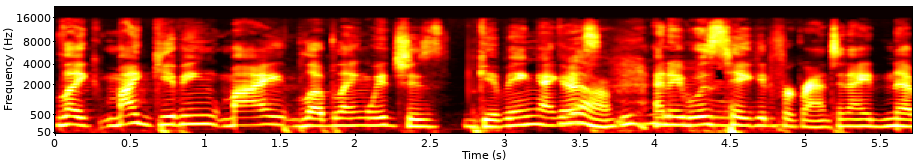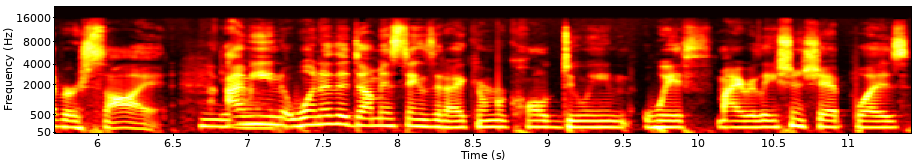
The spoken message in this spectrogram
like my giving my love language is giving i guess. Yeah. and it was taken for granted. I never saw it. I mean one of the dumbest things that i can recall doing with my relationship was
